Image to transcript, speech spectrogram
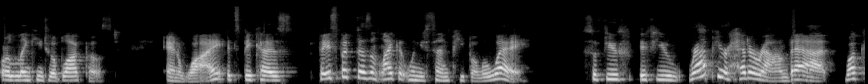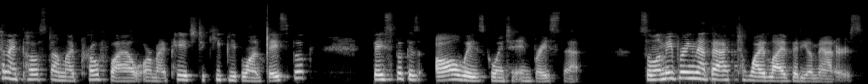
or linking to a blog post. And why? It's because Facebook doesn't like it when you send people away. So if you if you wrap your head around that, what can I post on my profile or my page to keep people on Facebook? Facebook is always going to embrace that. So let me bring that back to why live video matters.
